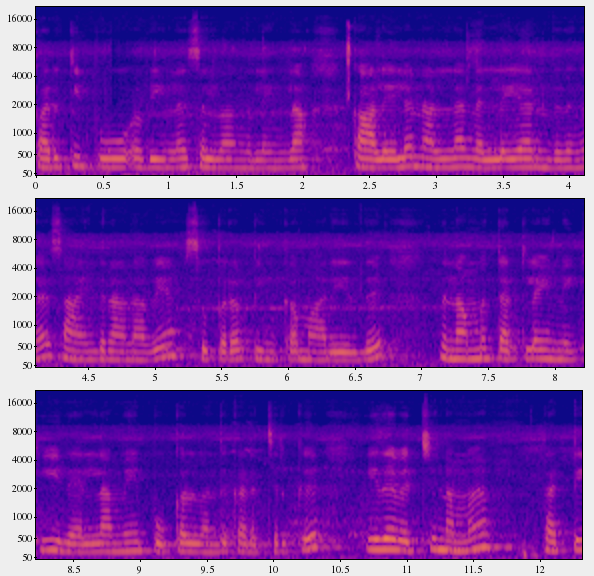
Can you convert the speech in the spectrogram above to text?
பருத்தி பூ அப்படின்லாம் சொல்லுவாங்க இல்லைங்களா? காலையில் நல்லா வெள்ளையாக இருந்ததுங்க. சாயந்தரம் ஆனாவே சூப்பராக பிங்க்காக மாறிடுது. நம்ம தட்டில் இன்றைக்கி இது எல்லாமே பூக்கள் வந்து கிடச்சிருக்கு. இதை வச்சு நம்ம கட்டி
